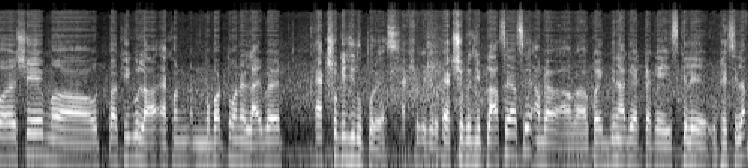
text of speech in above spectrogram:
বয়সে উট পাখিগুলা এখন বর্তমানে লাইভ ওয়েট একশো কেজির উপরে আছে। একশো কেজির একশো কেজি প্লাসে আছে। আমরা কয়েকদিন আগে একটাকে স্কেলে উঠেছিলাম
